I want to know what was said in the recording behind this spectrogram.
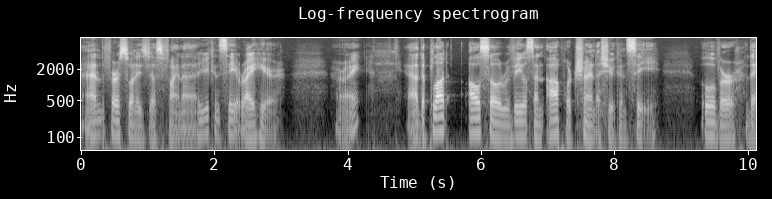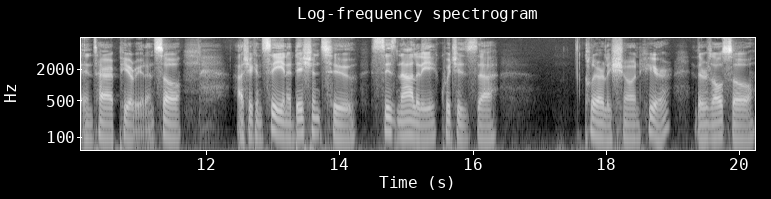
And the first one is just fine. Uh, you can see it right here. All right. Uh, the plot also reveals an upward trend as you can see over the entire period. And so as you can see in addition to seasonality which is uh, clearly shown here there's also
